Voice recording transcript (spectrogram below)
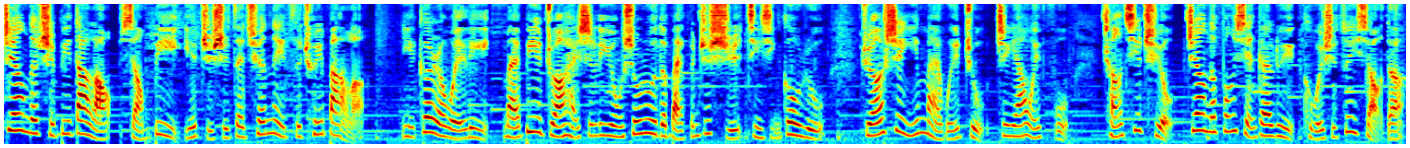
这样的持币大佬想必也只是在圈内自吹罢了。以个人为例，买币主要还是利用收入的百分之十进行购入，主要是以买为主，质押为辅，长期持有，这样的风险概率可谓是最小的。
